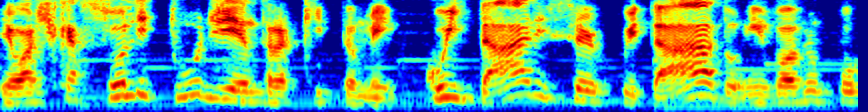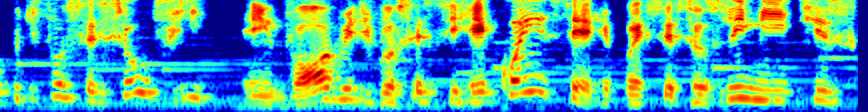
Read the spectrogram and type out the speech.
eu acho que a solitude entra aqui também. Cuidar e ser cuidado envolve um pouco de você se ouvir, envolve de você se reconhecer, reconhecer seus limites,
